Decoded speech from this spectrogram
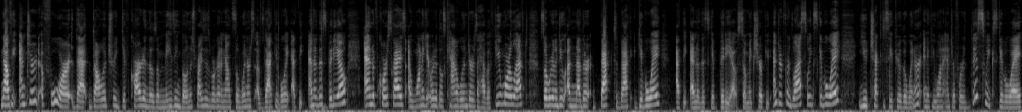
Now, if you entered for that Dollar Tree gift card and those amazing bonus prizes, we're going to announce the winners of that giveaway at the end of this video. And of course, guys, I want to get rid of those candle lenders. I have a few more left. So we're going to do another back-to-back -back giveaway at the end of this gift video. So make sure if you entered for last week's giveaway, you check to see if you're the winner. And if you want to enter for this week's giveaway,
